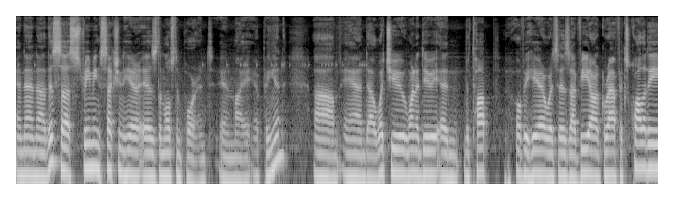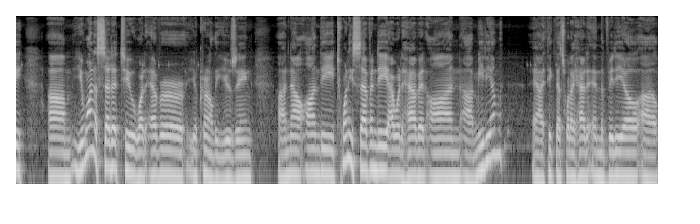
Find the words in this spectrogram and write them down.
And then uh, this uh, streaming section here is the most important in my opinion. Um, and uh, what you want to do in the top over here where it says uh, VR graphics quality, um, you want to set it to whatever you're currently using. now on the 2070, I would have it on medium. Yeah, I think that's what I had in the video. Uh,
